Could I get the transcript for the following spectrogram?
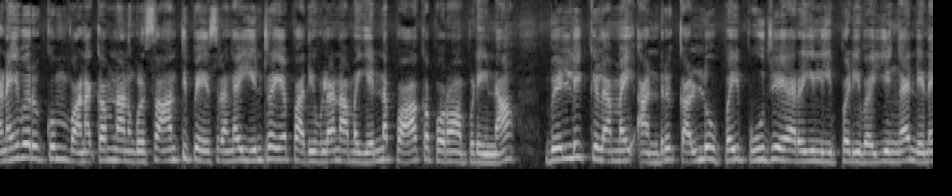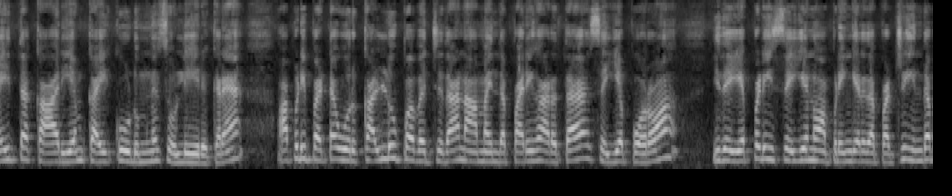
அனைவருக்கும் வணக்கம். நான் உங்கள் சாந்தி பேசுறேங்க. இன்றைய பதிவுல நாம என்ன பார்க்க போறோம் அப்படின்னா வெள்ளிக்கிழமை அன்று கல்லுப்பை பூஜை அறையில் இப்படி வையுங்க. நினைத்த காரியம் கைகூடும்னு சொல்லி இருக்கிறேன் அப்படிப்பட்ட ஒரு கல்லுப்பை வச்சு தான் நாம இந்த பரிகாரத்தை செய்ய போறோம். இதை எப்படி செய்யணும் அப்படிங்கறத பற்றி இந்த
